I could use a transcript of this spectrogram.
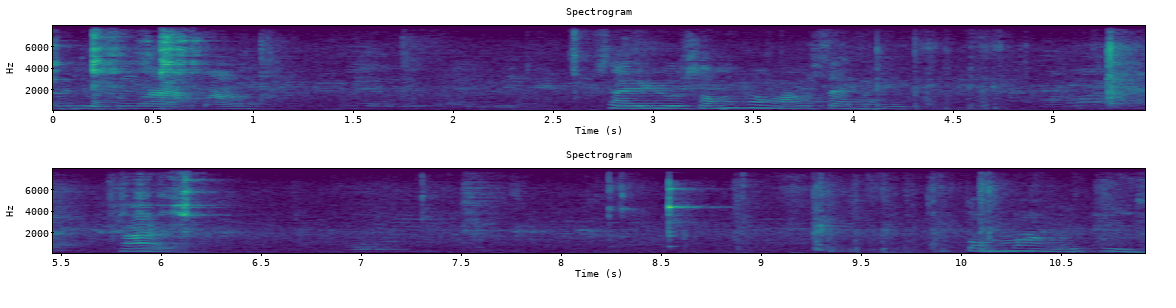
มันอยู่ข้างล่างมั้ง ใส่อยู่สองพองเอาใส่ใหม่อีกใช่ถ้าต้มมากมันอืด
